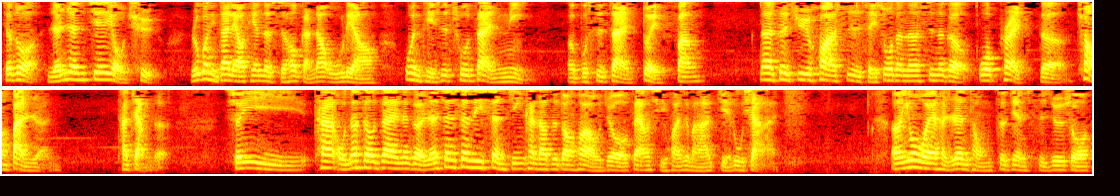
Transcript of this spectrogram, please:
叫做“人人皆有趣”。如果你在聊天的时候感到无聊，问题是出在你，而不是在对方。那这句话是谁说的呢？是那个 WordPress 的创办人他讲的。所以他我那时候在那个人生胜利圣经看到这段话，我就非常喜欢，就把它截录下来。呃，因为我也很认同这件事，就是说。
